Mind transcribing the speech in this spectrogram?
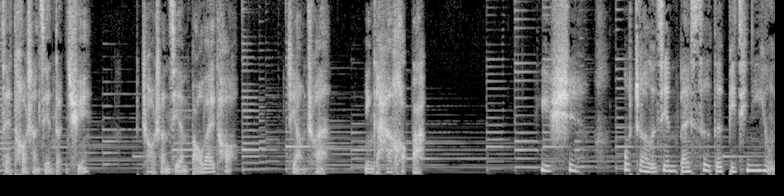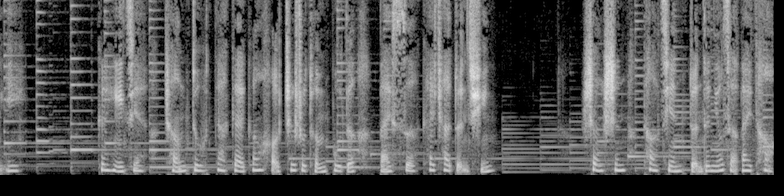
再套上件短裙，罩上件薄外套，这样穿，应该还好吧？于是，我找了件白色的比基尼泳衣，跟一件长度大概刚好遮住臀部的白色开叉短裙，上身套件短的牛仔外套，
